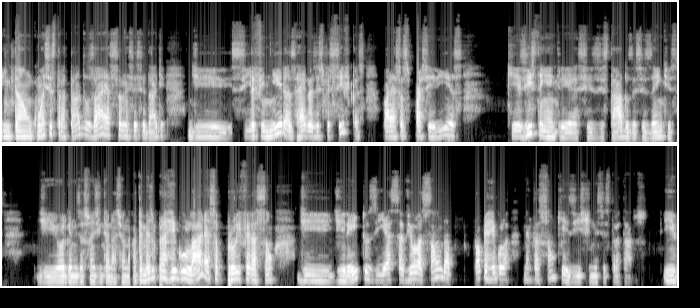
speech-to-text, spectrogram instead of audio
Então, com esses tratados, há essa necessidade de se definir as regras específicas para essas parcerias que existem entre esses estados, esses entes de organizações internacionais, até mesmo para regular essa proliferação de direitos e essa violação da própria regulamentação que existe nesses tratados. E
